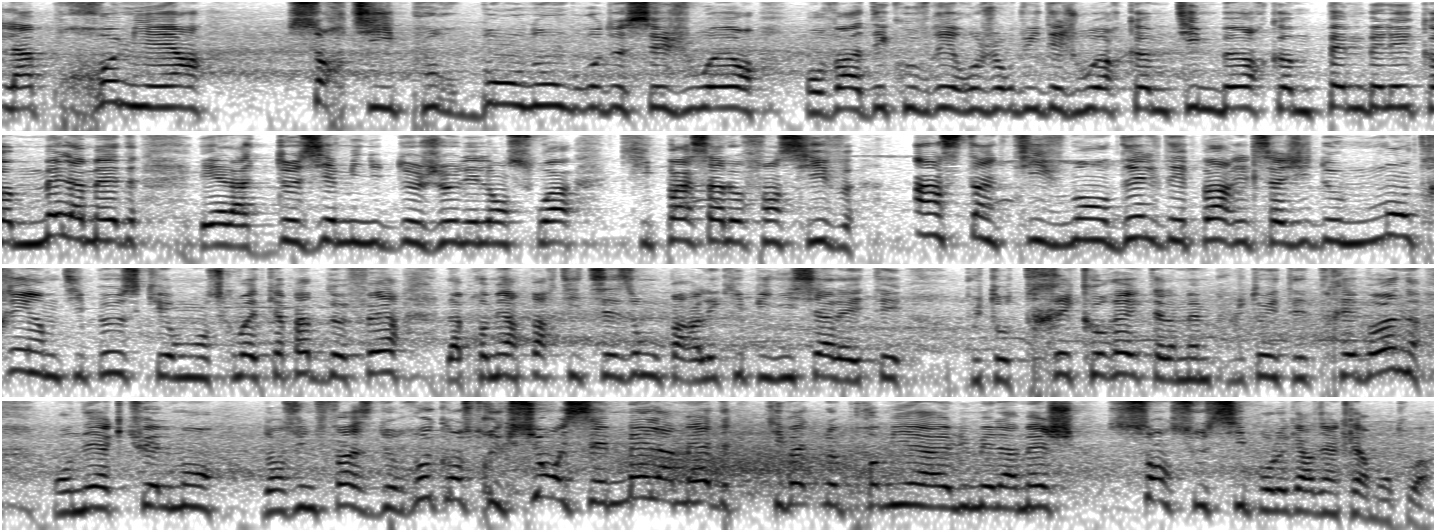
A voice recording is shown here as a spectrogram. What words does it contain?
la première sortie pour bon nombre de ces joueurs. On va découvrir aujourd'hui des joueurs comme Timber, comme Pembele, comme Melamed. Et à la deuxième minute de jeu, les Lensois qui passent à l'offensive instinctivement dès le départ. Il s'agit de montrer un petit peu ce qu'on va être capable de faire. La première partie de saison par l'équipe initiale a été plutôt très correcte, elle a même plutôt été très bonne. On est actuellement dans une phase de reconstruction et c'est Melamed qui va être le premier à allumer la mèche sans souci pour le gardien clermontois.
